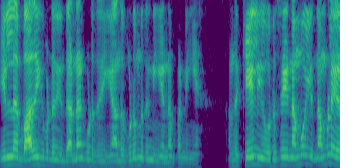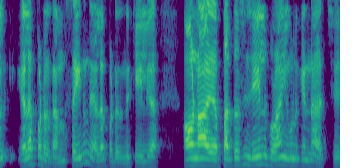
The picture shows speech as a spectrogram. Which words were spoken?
இல்லை பாதிக்கப்பட்டது தண்டனை கொடுத்துருக்கீங்க அந்த குடும்பத்துக்கு நீங்கள் என்ன பண்ணீங்க? அந்த கேள்வி ஒரு சைடு நம்ம நம்மள இழப்படுறது நம்ம சைடு இழப்படுறது இந்த கேள்வியாக அவன் நான் பத்து வருஷம் ஜெயிலுக்கு போகிறான் இவங்களுக்கு என்ன ஆச்சு?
